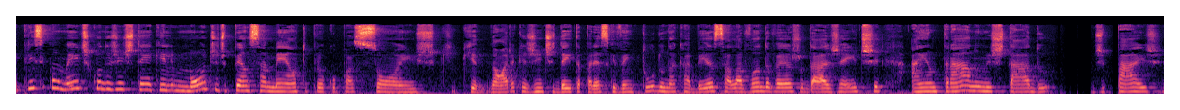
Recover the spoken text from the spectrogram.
E principalmente quando a gente tem aquele monte de pensamento, preocupações, que, que, na hora que a gente deita parece que vem tudo na cabeça, a lavanda vai ajudar a gente a entrar num estado de paz,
